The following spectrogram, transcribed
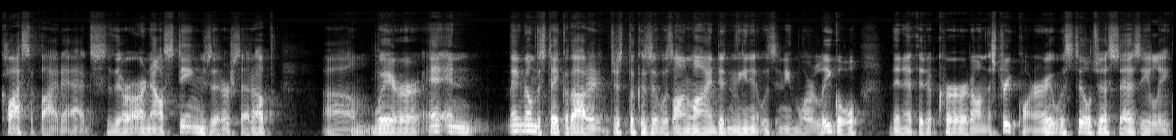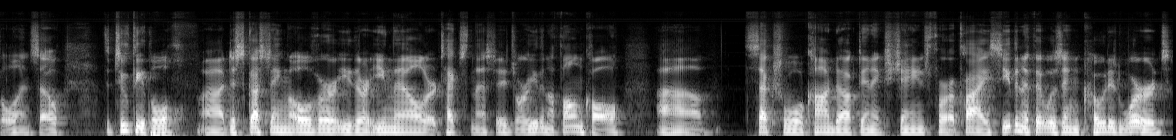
classified ads. So there are now stings that are set up um, where and, and, make no mistake about it just because it was online didn't mean it was any more legal than if it occurred on the street corner. It was still just as illegal. And so the two people uh, discussing over either email or text message or even a phone call uh, sexual conduct in exchange for a price even if it was in coded words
